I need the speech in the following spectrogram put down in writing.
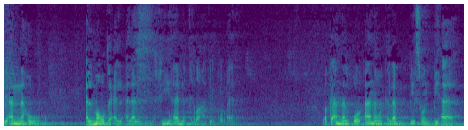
لأنه الموضع الألذ فيها لقراءة القرآن. وكأن القرآن متلبس بها.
